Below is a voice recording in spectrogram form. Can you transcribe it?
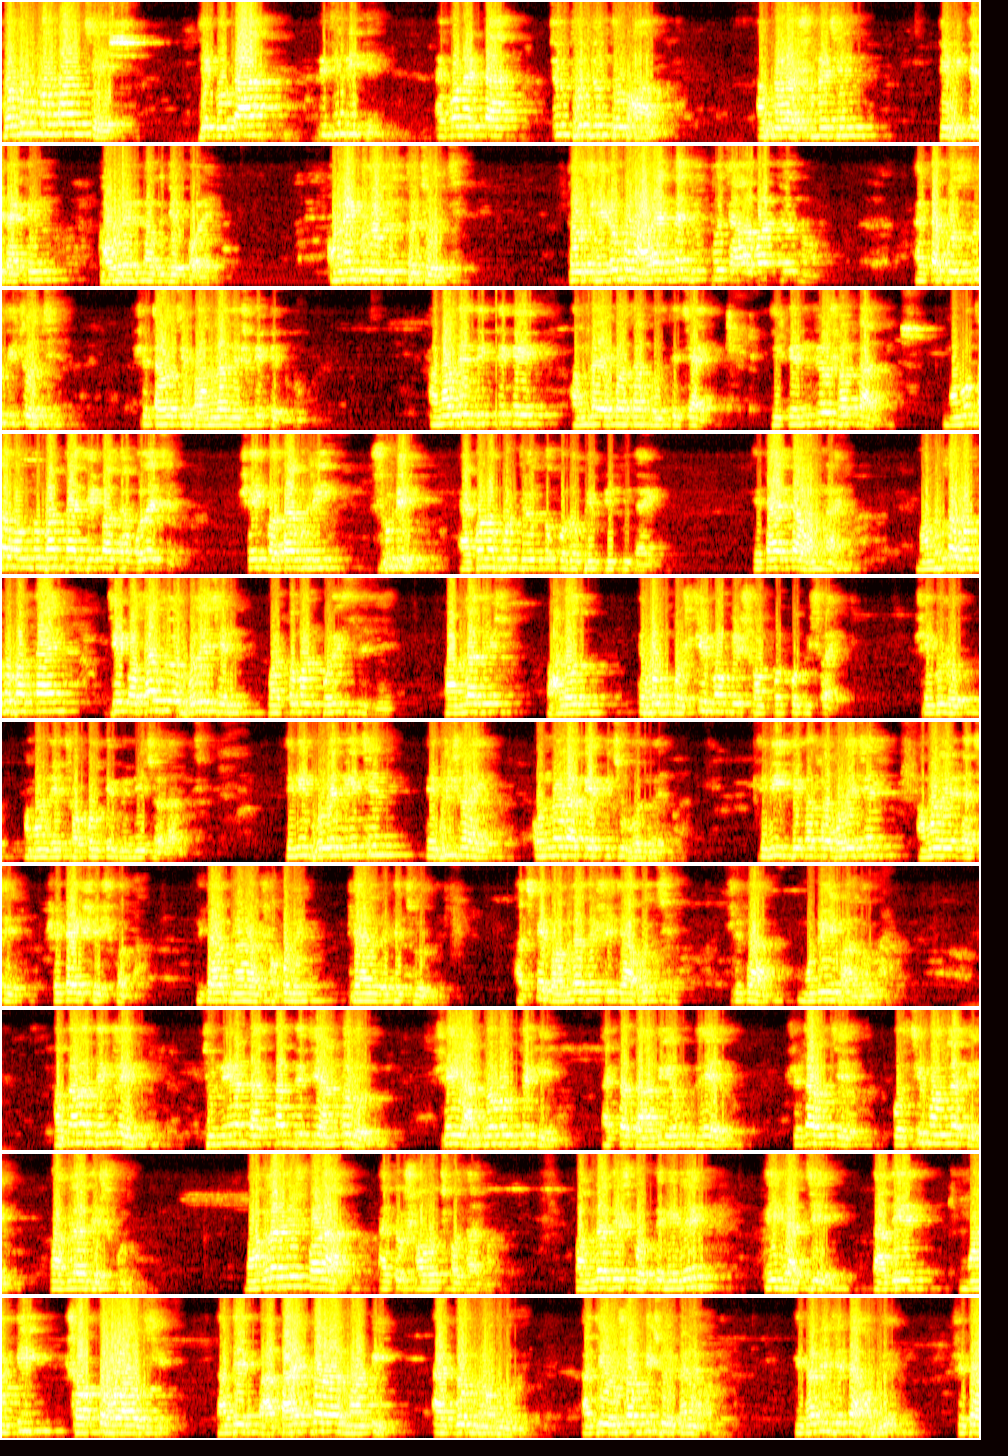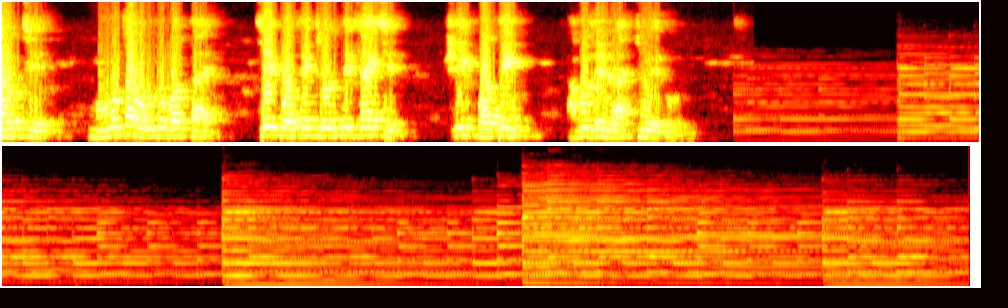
প্রথম কথা হচ্ছে যে গোটা পৃথিবীতে এখন একটা যুদ্ধ যুদ্ধ ভাব। আপনারা শুনেছেন, টিভিতে দেখেন, খবরের কাগজে পড়ে। অনেকগুলো যুদ্ধ চলছে। তো সেরকম আর একটা যুদ্ধ চালাবার জন্য একটা প্রস্তুতি চলছে। সেটা হচ্ছে বাংলাদেশকে কেন্দ্র আমাদের দিক থেকে আমরা কথা বলতে চাই যে কেন্দ্রীয় সরকার মমতা বন্দ্যোপাধ্যায় যে কথা বলেছেন, সেই কথাগুলি শুনে এখনও পর্যন্ত কোনো বিবৃতি দেয় এটা একটা অন্যায়। মমতা বন্দ্যোপাধ্যায় যে কথাগুলো বলেছেন বর্তমান পরিস্থিতিতে, বাংলাদেশ, ভারত এবং পশ্চিমবঙ্গের সম্পর্ক বিষয়ে, সেগুলো আমাদের সকলকে মেনে চলা তিনি বলে দিয়েছেন, এ বিষয়ে অন্যরা কেউ কিছু বলবেন তিনি যে কথা বলেছেন, আমাদের কাছে সেটাই শেষ কথা। এটা আপনারা সকলে খেয়াল রেখে চলবেন আজকে বাংলাদেশে যা হচ্ছে, সেটা মোটেই ভালো না। আপনারা দেখলেন, জুনিয়র ডাক্তারদের যে আন্দোলন, সেই আন্দোলন থেকে একটা দাবি উঠে সেটা হচ্ছে, পশ্চিমবাংলাকে বাংলাদেশ করুন। বাংলাদেশ করা এত সহজ কথা নয়। বাংলাদেশ করতে গেলে এই রাজ্যে তাদের মাটি শক্ত হওয়া উচিত। তাদের পায়ের তলার মাটি একদম নরম কাজে ওসব কিছু এখানে হবে। এখানে যেটা হবে, সেটা হচ্ছে মমতা বন্দ্যোপাধ্যায় যে পথে চলতে চাইছে সেই পথে আমাদের রাজ্য এগোবে।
